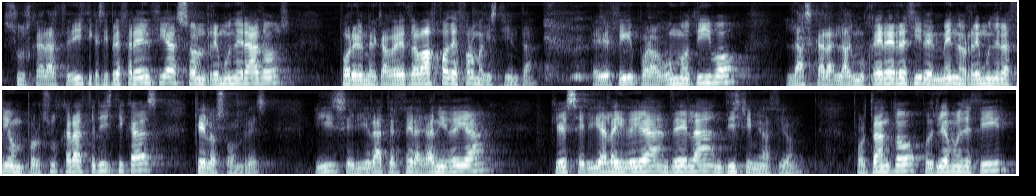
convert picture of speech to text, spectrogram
sus características y preferencias son remunerados por el mercado de trabajo de forma distinta. Es decir, por algún motivo las, mujeres reciben menos remuneración por sus características que los hombres. Y sería la tercera gran idea, que sería la idea de la discriminación. Por tanto, podríamos decir,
